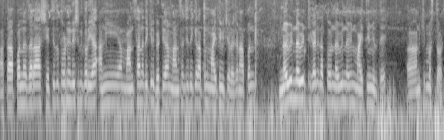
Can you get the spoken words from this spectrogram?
आता आपण जरा शेतीचं थोडं निरीक्षण करूया आणि माणसांना देखील भेटूया. माणसांची देखील आपण माहिती विचारूया कारण आपण नवीन नवीन ठिकाणी जातो नवीन नवीन माहिती मिळते. आणखी मस्त वाट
